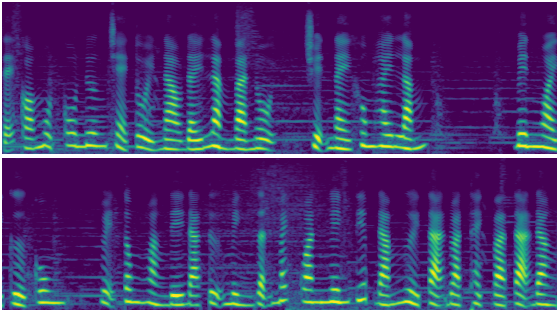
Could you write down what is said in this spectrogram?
sẽ có một cô nương trẻ tuổi nào đấy làm bà nội, chuyện này không hay lắm. Bên ngoài cửa cung, Huệ Tông Hoàng đế đã tự mình dẫn bách quan nghênh tiếp đám người tạ đoạt thạch và tạ đằng.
